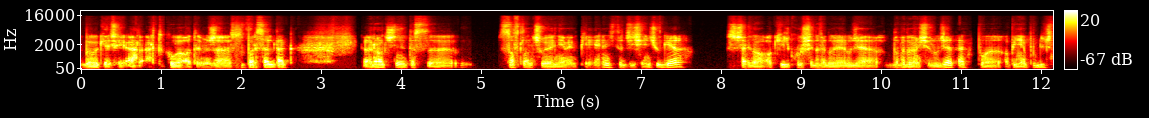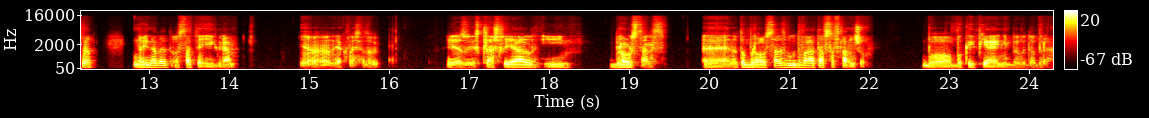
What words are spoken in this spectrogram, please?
były kiedyś artykuły o tym, że Supercell tak rocznie to e, soft launchuje, nie wiem, 5 do 10 gier, z czego o kilku się dowiaduje ludzie, dowiadują się ludzie, tak, opinia publiczna. No i nawet ostatnia ich gra, jak ona się nazywa? Jezu, jest Clash Royale i Brawl Stars. No to Brawl Stars był dwa lata w soft launchu bo, bo KPI nie były dobre.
